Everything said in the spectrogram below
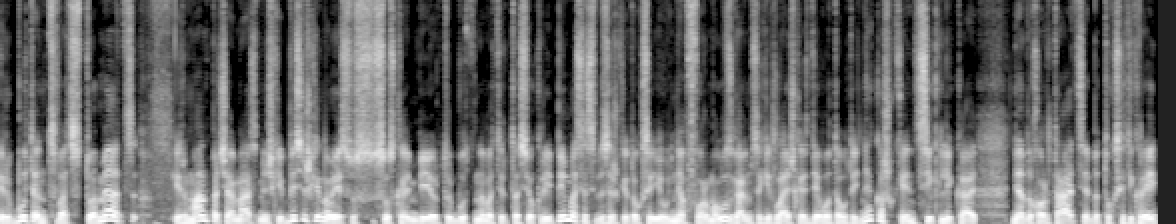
ir būtent vat, tuo met ir man pačiam asmeniškai visiškai naujai sus, suskambėjo ir turbūt, na, vat, ir tas jo kreipimasis visiškai toksai jau neformalus, galim sakyti, laiškas Dievo tautai, ne kažkokia enciklika, ne dohortacija, bet toksai tikrai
